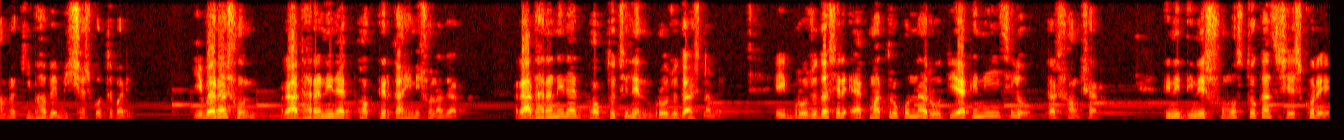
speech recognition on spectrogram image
আমরা কীভাবে বিশ্বাস করতে পারি? এবার আসুন রাধারানীর এক ভক্তের কাহিনী শোনা যাক। রাধারানীর এক ভক্ত ছিলেন ব্রজদাস নামে। এই ব্রজদাসের একমাত্র কন্যা রতিয়াকে নিয়েই ছিল তার সংসার। তিনি দিনের সমস্ত কাজ শেষ করে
